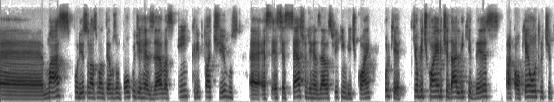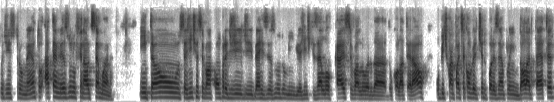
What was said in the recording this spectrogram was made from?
É, mas, por isso, nós mantemos um pouco de reservas em criptoativos. É, esse excesso de reservas fica em Bitcoin. Por quê? Porque o Bitcoin ele te dá liquidez para qualquer outro tipo de instrumento, até mesmo no final de semana. Então, se a gente receber uma compra de, de BRZs no domingo e a gente quiser alocar esse valor da, do colateral, o Bitcoin pode ser convertido, por exemplo, em dólar Tether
